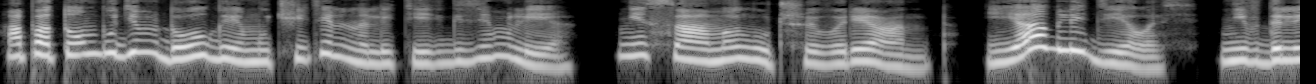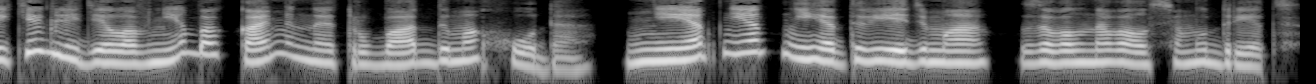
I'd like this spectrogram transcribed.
а потом будем долго и мучительно лететь к земле. Не самый лучший вариант. Я огляделась. Невдалеке глядела в небо каменная труба от дымохода. «Нет, нет, нет, ведьма!» — заволновался мудрец.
